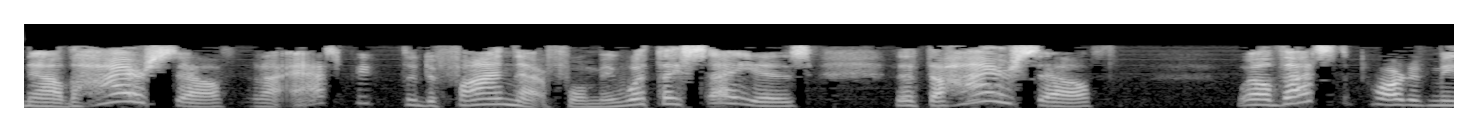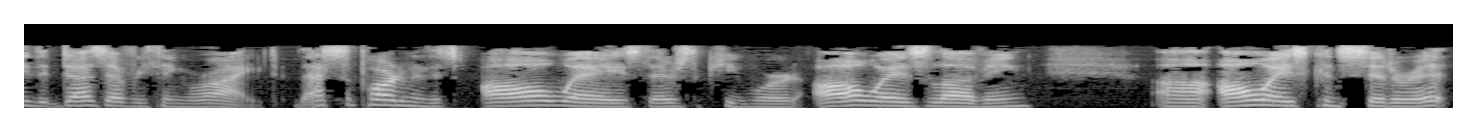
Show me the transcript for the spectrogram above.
Now, the higher self, when I ask people to define that for me, what they say is that the higher self well, that's the part of me that does everything right. That's the part of me that's always, there's the key word, always loving, uh, always considerate,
